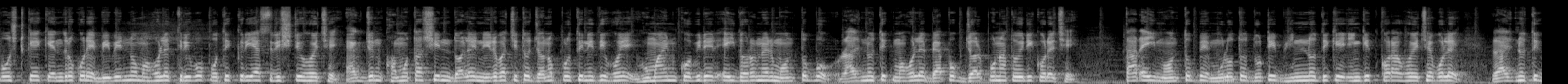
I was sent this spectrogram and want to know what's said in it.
পোস্টকে কেন্দ্র করে বিভিন্ন মহলে তীব্র প্রতিক্রিয়া সৃষ্টি হয়েছে। একজন ক্ষমতাসীন দলে নির্বাচিত জনপ্রতিনিধি হয়ে হুমায়ুন কবিরের এই ধরনের মন্তব্য রাজনৈতিক মহলে ব্যাপক জল্পনা তৈরি করেছে। তার এই মন্তব্যে মূলত দুটি ভিন্ন দিকে ইঙ্গিত করা হয়েছে বলে রাজনৈতিক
